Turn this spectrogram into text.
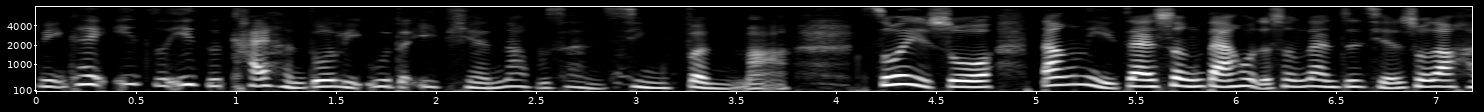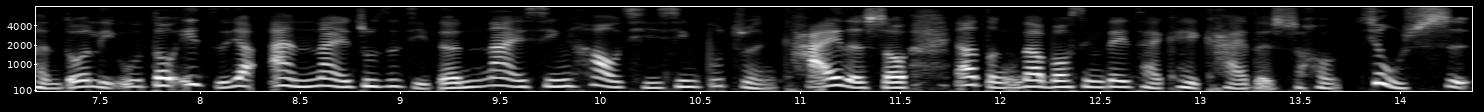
你可以一直一直开很多礼物的一天，那不是很兴奋吗？所以说，当你在圣诞或者圣诞之前收到很多礼物，都一直要按耐住自己的耐心、好奇心，不准开的时候，要等到 Boxing Day 才可以开的时候，就是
